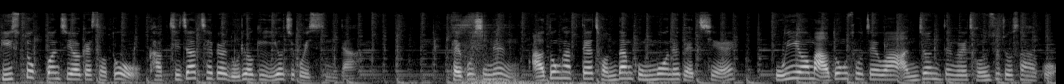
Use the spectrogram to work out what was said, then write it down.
비수도권 지역에서도 각 지자체별 노력이 이어지고 있습니다. 대구시는 아동학대 전담 공무원을 배치해 고위험 아동 소재와 안전 등을 전수조사하고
